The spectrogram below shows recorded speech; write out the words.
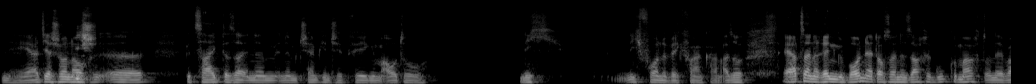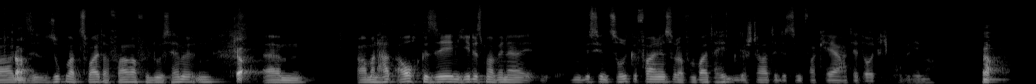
Nee, er hat ja schon auch Ich, äh, gezeigt, dass er in einem, in einem Championship-fähigen Auto nicht, nicht vorne wegfahren kann. Also er hat seine Rennen gewonnen, er hat auch seine Sache gut gemacht und er war ein klar, se- super zweiter Fahrer für Lewis Hamilton. ja, Ähm, aber man hat auch gesehen, jedes Mal, wenn er ein bisschen zurückgefallen ist oder von weiter hinten gestartet ist im Verkehr, hat er deutlich Probleme. ja.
